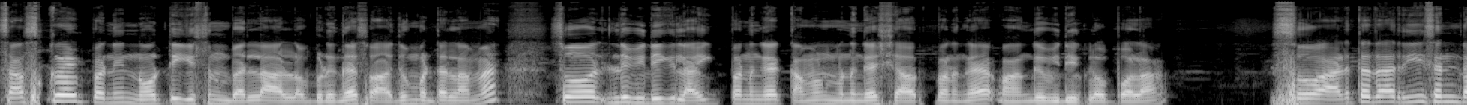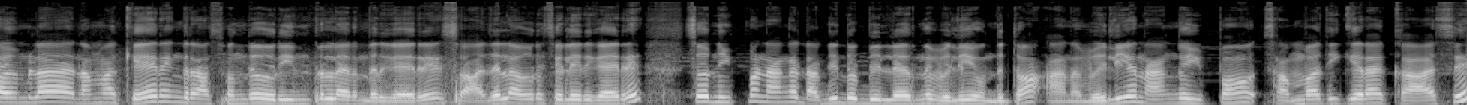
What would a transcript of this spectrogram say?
சப்ஸ்கிரைப் பண்ணி நோட்டிஃபிகேஷன் பெல்ல ஆல் போடுங்க ஸோ அது மட்டும் இல்லாமல் ஸோ இந்த வீடியோக்கு லைக் பண்ணுங்கள் கமெண்ட் பண்ணுங்கள் ஷேர் பண்ணுங்கள் வாங்க வீடியோக்குள்ளே போகலாம் ஸோ அடுத்ததாக ரீசெண்ட் டைமில் நம்ம கேரிங் ராஸ் வந்து ஒரு இன்டர்வில் இருந்திருக்காரு. ஸோ அதில் அவரும் சொல்லியிருக்காரு. ஸோ இப்போ நாங்கள் டபிள்யூ டபிள்யூலேருந்து வெளியே வந்துட்டோம். ஆனால் வெளியே நாங்கள் இப்போ சம்பாதிக்கிற காசு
